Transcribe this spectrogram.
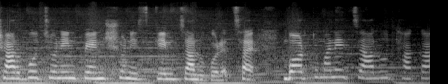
সার্বজনীন পেনশন স্কিম চালু করেছে। বর্তমানে চালু থাকা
